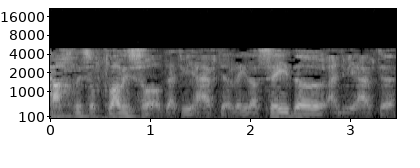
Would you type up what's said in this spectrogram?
tachlis of Klal Yisrael, that we have the Leila Seder, and we have the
